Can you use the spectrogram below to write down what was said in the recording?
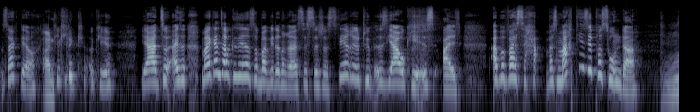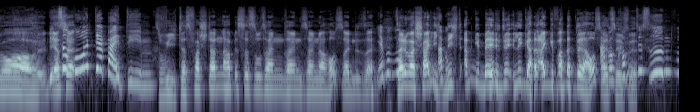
Sagt er. Ein Klick. Okay. Ja, zu, also mal ganz abgesehen, dass er mal wieder ein rassistischer Stereotyp ist. Ja, okay, ist alt. Aber was, was macht diese Person da? Ja, Wieso erster, wohnt der bei dem? so wie ich das verstanden habe, ist das so sein, sein, seine Haus, seine, seine, Ja, aber wo- seine wahrscheinlich aber- nicht angemeldete, illegal eingewanderte Aber Haushaltshilfe. kommt es irgendwo?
